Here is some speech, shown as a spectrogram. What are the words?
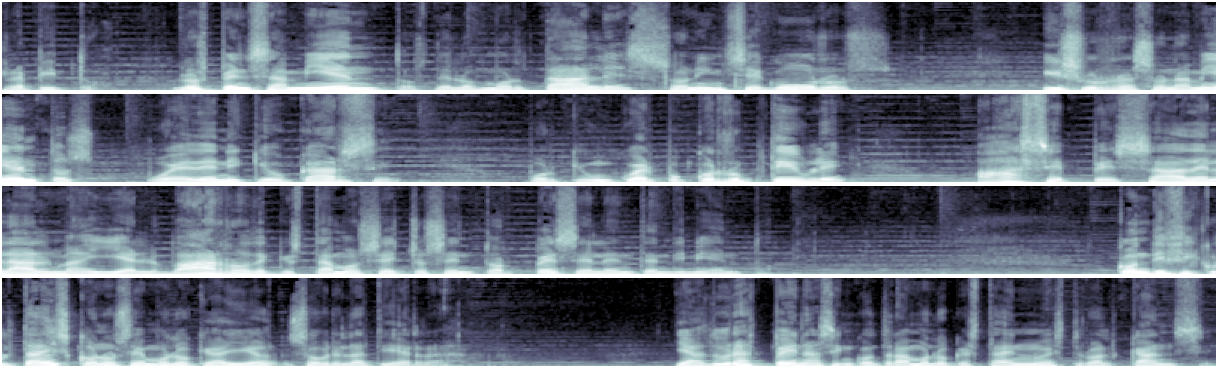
Repito, los pensamientos de los mortales son inseguros y sus razonamientos pueden equivocarse, porque un cuerpo corruptible hace pesada el alma y el barro de que estamos hechos entorpece el entendimiento. Con dificultades conocemos lo que hay sobre la tierra y a duras penas encontramos lo que está en nuestro alcance.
